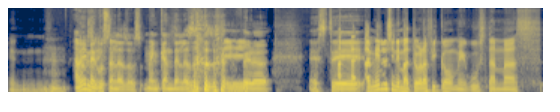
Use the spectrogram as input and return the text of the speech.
En, a mí me gustan las dos, me encantan las dos, pero este... A, mí en lo cinematográfico me gusta más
